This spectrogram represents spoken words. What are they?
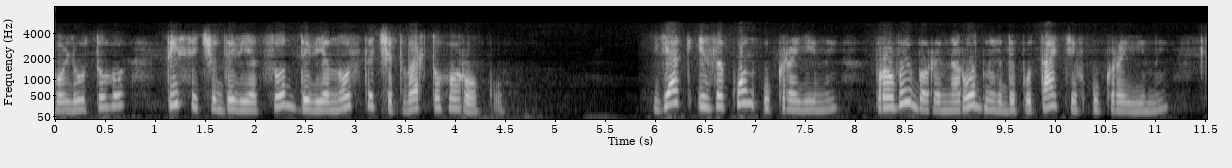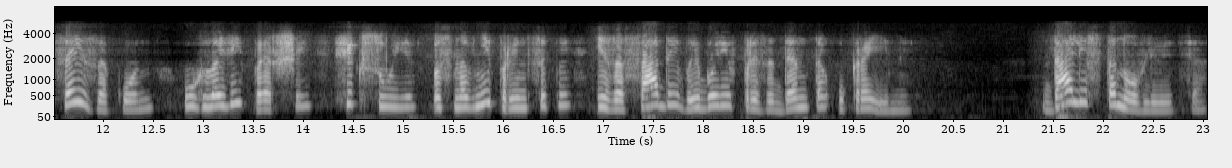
лютого 1994 року. Як і закон України про вибори народних депутатів України, цей закон у главі першій фіксує основні принципи і засади виборів Президента України. Далі встановлюється,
